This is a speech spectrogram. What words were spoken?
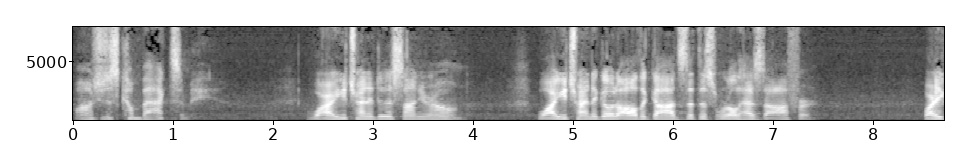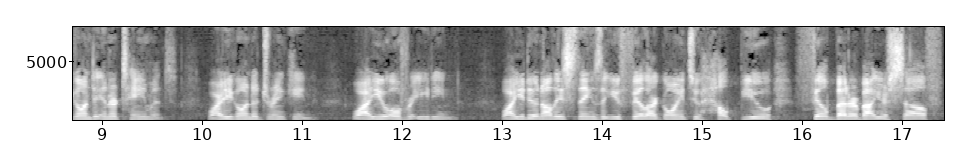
Why don't you just come back to me? Why are you trying to do this on your own? Why are you trying to go to all the gods that this world has to offer? Why are you going to entertainment? Why are you going to drinking? Why are you overeating? Why are you doing all these things that you feel are going to help you feel better about yourself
